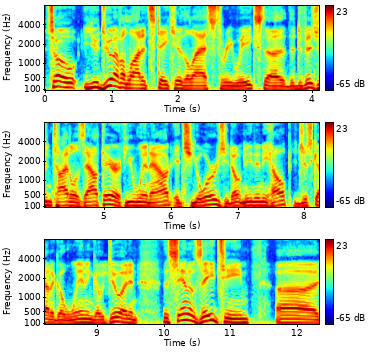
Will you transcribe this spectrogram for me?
So you do have a lot at stake here the last three weeks. The the division title is out there. If you win out, it's yours. You don't need any help. You just got to go win and go do it. And the San Jose team, uh,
